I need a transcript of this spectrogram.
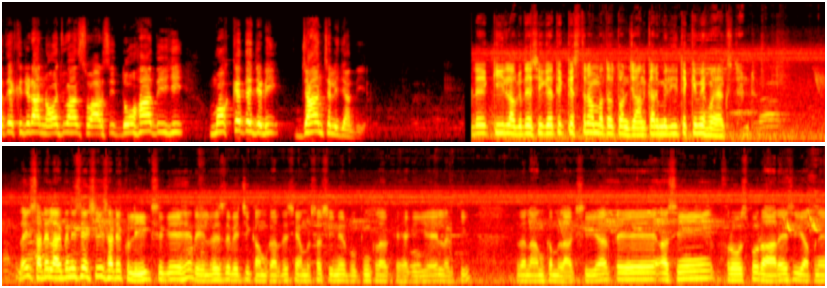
ਅਤੇ ਇੱਕ ਜਿਹੜਾ ਨੌਜਵਾਨ ਸਵਾਰ ਸੀ, ਦੋਹਾਂ ਦੀ ਹੀ ਮੌਕੇ ਤੇ ਜਿਹੜੀ ਜਾਨ ਚਲੀ ਜਾਂਦੀ ਹੈ। ਤੁਹਾਡੇ ਕੀ ਲੱਗਦੇ ਸੀਗੇ ਤੇ ਕਿਸ ਤਰ੍ਹਾਂ ਮਤਲਬ ਤੁਹਾਨੂੰ ਜਾਣਕਾਰੀ ਮਿਲੀ ਤੇ ਕਿਵੇਂ ਹੋਇਆ ਐਕਸੀਡੈਂਟ? ਨਹੀਂ, ਸਾਡੇ ਲੱਗਦੇ ਨਹੀਂ ਸੀ ਐਕਚੁਅਲੀ ਸਾਡੇ ਕੁਲੀਗ ਸੀਗੇ ਇਹ ਰੇਲਵੇਜ਼ ਦੇ ਵਿੱਚ ਹੀ ਕੰਮ ਕਰਦੇ ਸੀ, ਅੰਮ੍ਰਿਤਸਰ ਸੀਨੀਅਰ ਬੁਕਿੰਗ ਕਲਰਕ ਹੈਗੀ ਹੈ, ਇਹ ਲੜਕੀ ਦਾ ਨਾਮ ਕਮਲਾਕਸ਼ੀ ਆ। ਤੇ ਅਸੀਂ ਫਿਰੋਜ਼ਪੁਰ ਆ ਰਹੇ ਸੀ, ਆਪਣੇ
